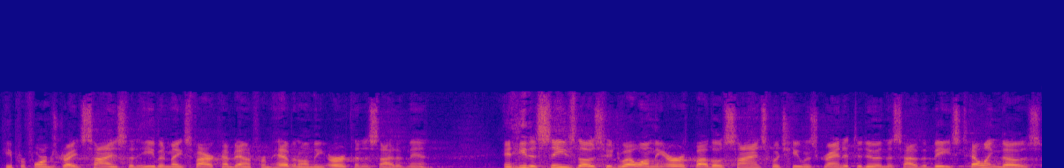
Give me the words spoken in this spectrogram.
He performs great signs so that he even makes fire come down from heaven on the earth in the sight of men. And he deceives those who dwell on the earth by those signs which he was granted to do in the sight of the beast, telling those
